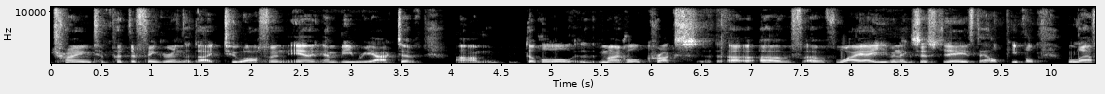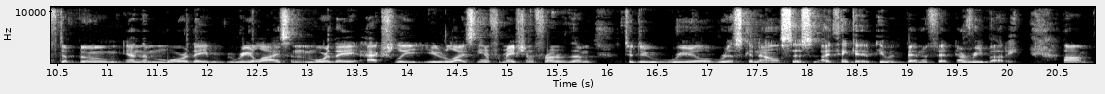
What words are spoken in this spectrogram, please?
trying to put their finger in the dike too often and, and be reactive. Um, the whole, my whole crux uh, of of why I even exist today is to help people left a boom, and the more they realize and the more they actually utilize the information in front of them to do real risk analysis, I think it, it would benefit everybody. Um,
